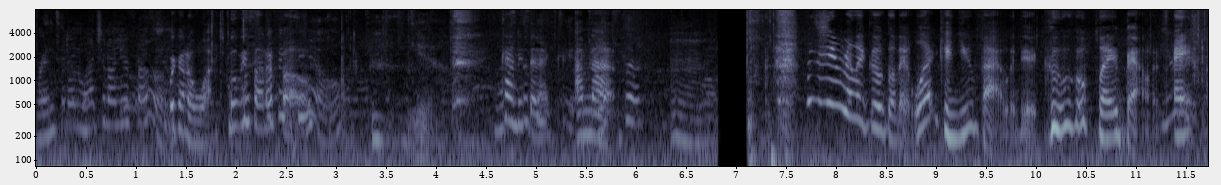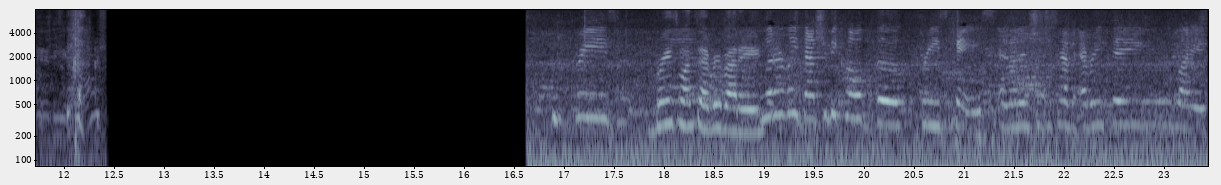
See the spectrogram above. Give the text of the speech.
rent it, and watch it on your phone. We're gonna watch movies on our What's the big phone. deal? Connie said I, I'm not. Mm. Really Googled it. What can you buy with your Google Play balance? Hey, Breeze. Breeze wants everybody. Literally, that should be called the Breeze case, and then it should just have everything like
